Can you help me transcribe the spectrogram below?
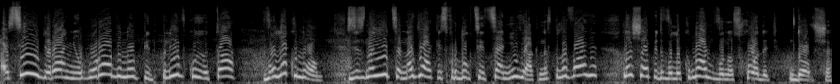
а сіють ранню городину під плівкою та волокном. Зізнаються, на якість продукції це ніяк не впливає. Лише під волокном воно сходить довше.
